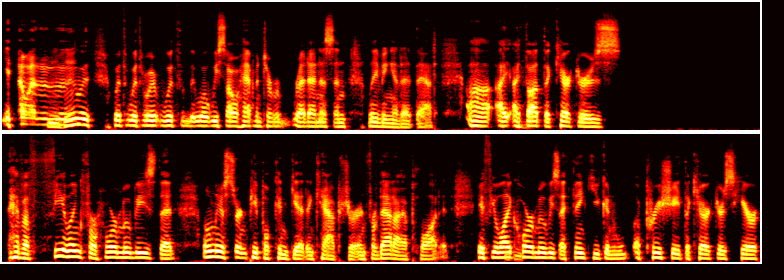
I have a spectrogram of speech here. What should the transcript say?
you know, mm-hmm. with, with, with with what we saw happen to Red Ennis and leaving it at that. Uh, I I thought the characters have a feeling for horror movies that only a certain people can get and capture and for that I applaud it. If you like mm-hmm. horror movies, I think you can appreciate the characters here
